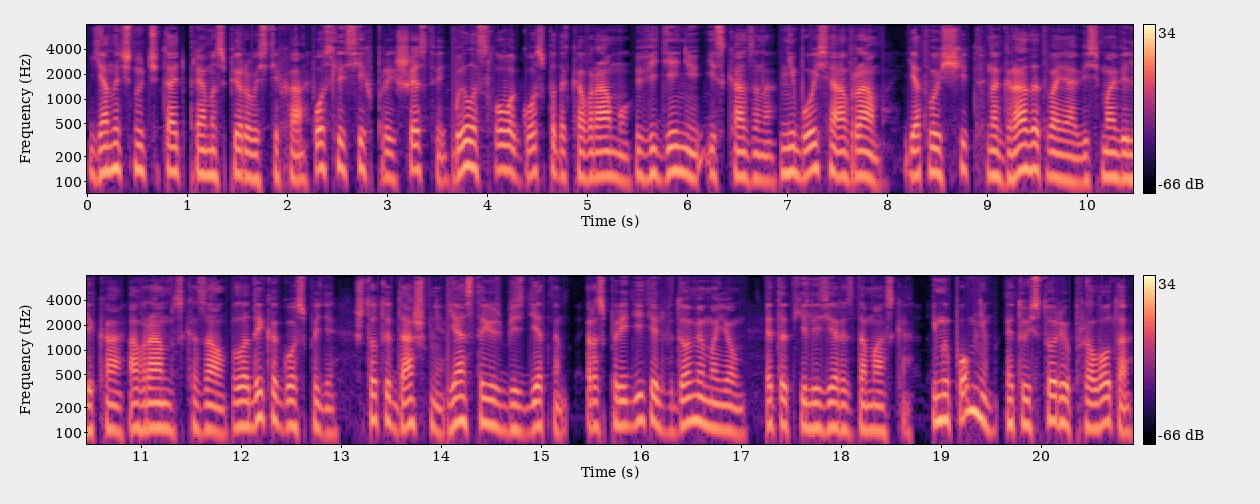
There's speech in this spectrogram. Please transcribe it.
Я начну читать прямо с первого стиха. «После сих происшествий было слово Господа к Аврааму в видению и сказано, «Не бойся, Авраам, я твой щит, награда твоя весьма велика». Авраам сказал, «Владыка Господи, что ты дашь мне? Я остаюсь бездетным, распорядитель в доме моем, этот Елизер из Дамаска». И мы помним эту историю про Лота,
